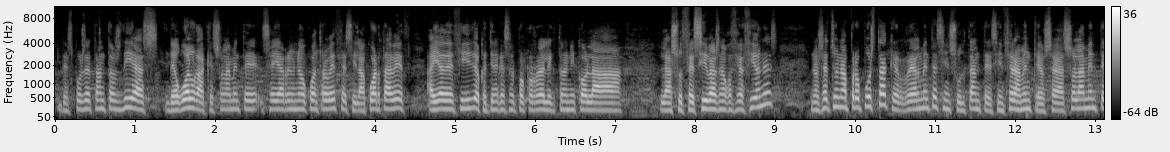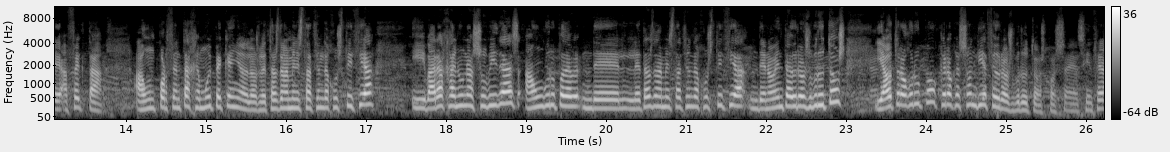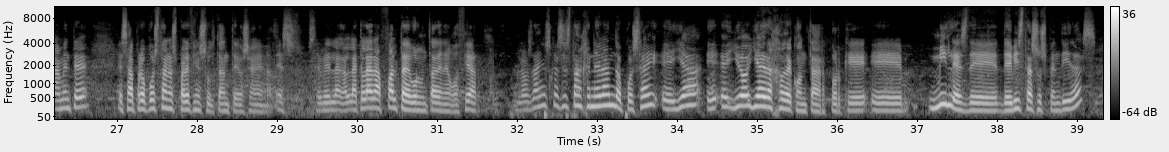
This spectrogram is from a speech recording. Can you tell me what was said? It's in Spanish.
después de tantos días de huelga, que solamente se haya reunido cuatro veces y la cuarta vez haya decidido que tiene que ser por correo electrónico las sucesivas negociaciones, nos ha hecho una propuesta que realmente es insultante, sinceramente. O sea, solamente afecta a un porcentaje muy pequeño de los letrados de la Administración de Justicia y baraja en unas subidas a un grupo de, de letrados de la Administración de Justicia de 90 euros brutos y a otro grupo creo que son 10 euros brutos. Pues eh, sinceramente esa propuesta nos parece insultante, o sea, se ve la, la, clara falta de voluntad de negociar. Los daños que se están generando, pues hay, eh, ya, eh, yo ya he dejado de contar, porque miles de, vistas suspendidas,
